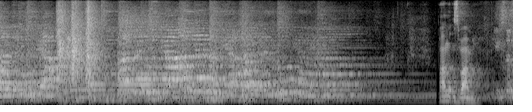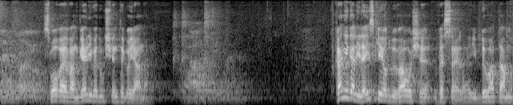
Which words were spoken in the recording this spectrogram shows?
alleluja. Pan z wami. Słowa Ewangelii według świętego Jana. W Kanie Galilejskiej odbywało się wesele i była tam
